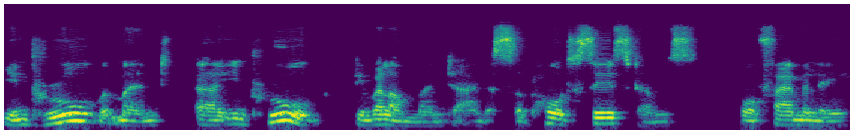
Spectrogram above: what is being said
Improvement, uh, improve development and support systems for family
